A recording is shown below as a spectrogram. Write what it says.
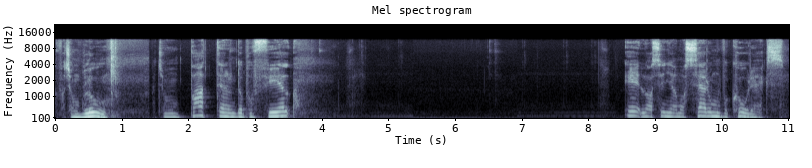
Facciamo blu facciamo un pattern dopo fill. E lo assegniamo a serum codex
